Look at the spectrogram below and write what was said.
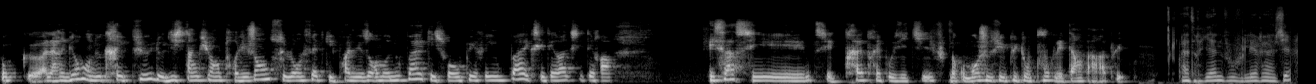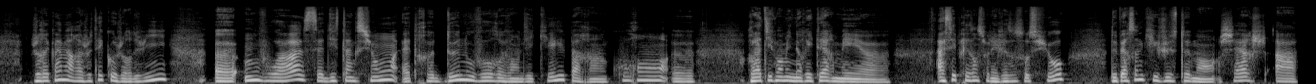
Donc, euh, à la rigueur, on ne crée plus de distinction entre les gens selon le fait qu'ils prennent des hormones ou pas, qu'ils soient opérés ou pas, etc., etc. Et ça, c'est très, très positif. Donc, moi, je suis plutôt pour les termes parapluies. Adrienne, vous voulez réagir? J'aurais quand même à rajouter qu'aujourd'hui, euh, on voit cette distinction être de nouveau revendiquée par un courant euh, relativement minoritaire, mais euh, assez présent sur les réseaux sociaux, de personnes qui justement cherchent à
